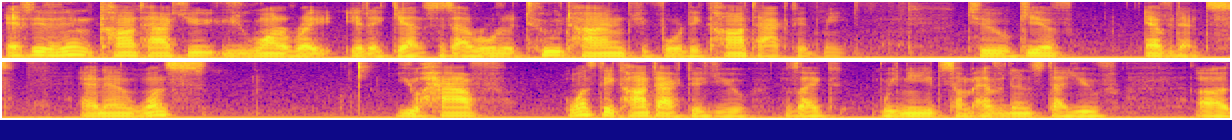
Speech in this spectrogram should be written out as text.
If they didn't contact you, you want to write it again since I wrote it two times before they contacted me to give evidence. And then once you have, once they contacted you, it's like, we need some evidence that you've uh,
